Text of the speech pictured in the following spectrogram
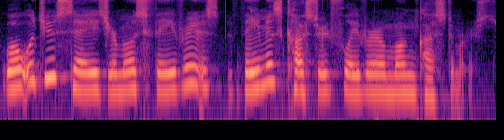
What would you say is your most favorite famous custard flavor among customers?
